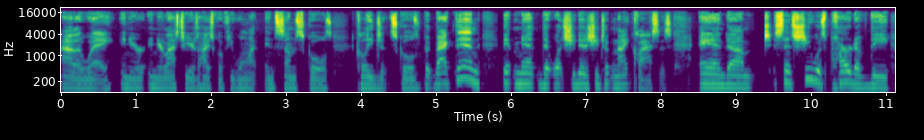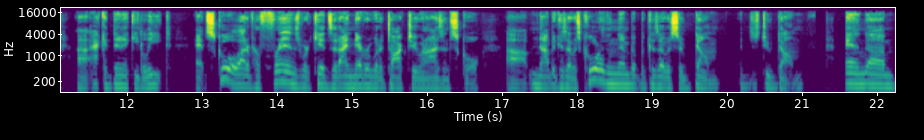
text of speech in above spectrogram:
out of the way in your in your last two years of high school if you want in some schools collegiate schools. But back then it meant that what she did is she took night classes. And um, since she was part of the uh, academic elite at school a lot of her friends were kids that i never would have talked to when i was in school. Uh, not because i was cooler than them but because i was so dumb just too dumb. And um,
